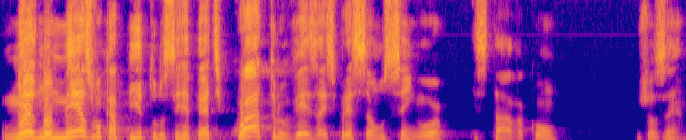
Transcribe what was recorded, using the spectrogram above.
no mesmo capítulo se repete quatro vezes a expressão o Senhor estava com José.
